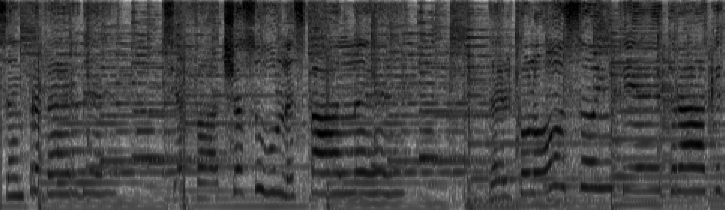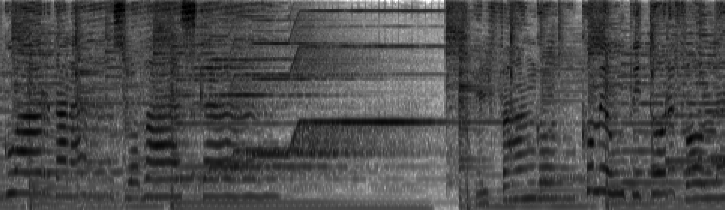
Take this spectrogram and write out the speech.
Sempre verde si affaccia sulle spalle del colosso in pietra che guarda la sua vasca. E il fango, come un pittore folle,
